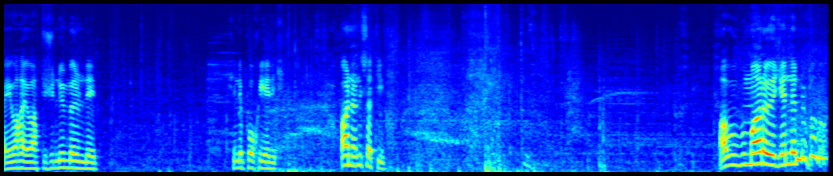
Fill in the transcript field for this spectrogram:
Eyvah eyvah düşündüğüm bölümdeyim. Şimdi poku yedik. Ananı satayım. Abi bu mağara öcellerle dolu.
